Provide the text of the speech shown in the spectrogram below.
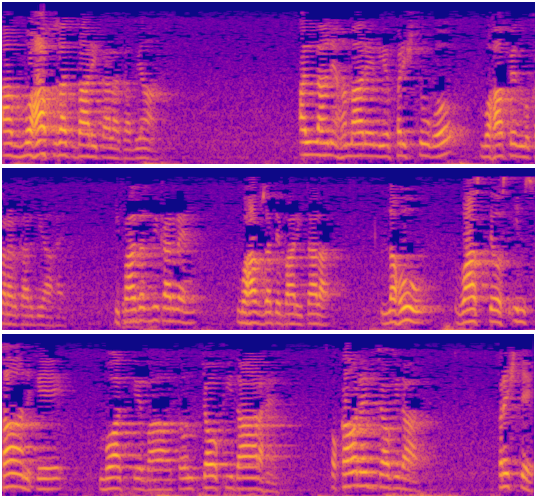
اب محافظت باری تعالیٰ کا بیان۔ اللہ نے ہمارے لیے فرشتوں کو محافظ مقرر کر دیا ہے۔ حفاظت بھی کر رہے ہیں۔ محافظت باری تعالی۔ لہو واسطے اس انسان کے موت کے بعد ان چوکی دار ہیں۔ وہ کون ہے چوکی دار فرشتے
